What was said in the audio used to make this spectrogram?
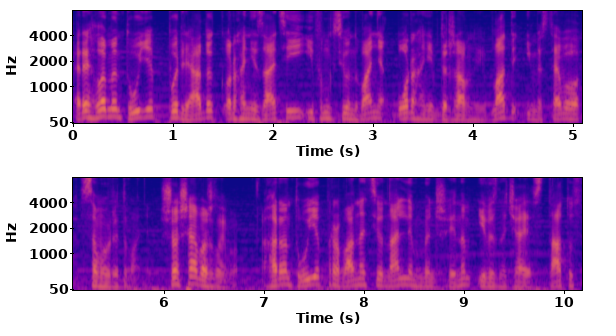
регламентує порядок організації і функціонування органів державної влади і місцевого самоврядування. Що ще важливо, гарантує права національним меншинам і визначає статус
